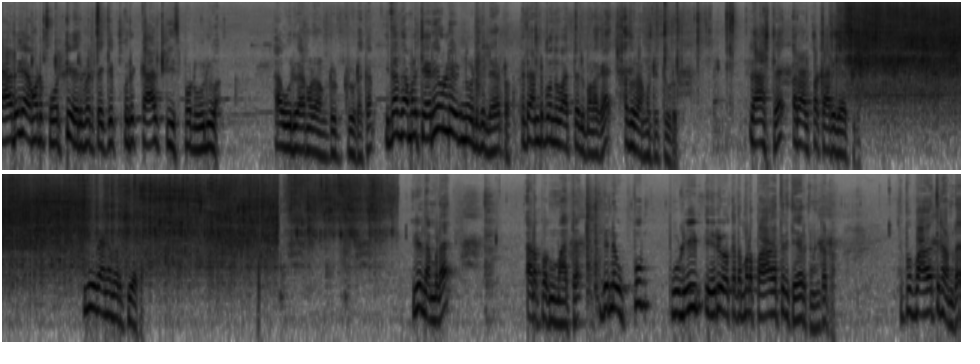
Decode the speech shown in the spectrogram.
കടുക് അങ്ങോട്ട് പൊട്ടി വരുമ്പോഴത്തേക്ക് ഒരു കാൽ ടീസ്പൂൺ ഉലുവ. ആ ഉലുവ അങ്ങോട്ട് അങ്ങോട്ട് ഇട്ട് കൊടുക്കാം. ഇതിനകത്ത് നമ്മൾ ചെറിയ ഉള്ളി ഒന്നും ഇടുന്നില്ല കേട്ടോ. രണ്ട് മൂന്ന് വറ്റൽ മുളക് അതും അങ്ങോട്ട് ഇട്ട് കൊടുക്കും. ലാസ്റ്റ് ഒരൽപ്പ കറി ചേർക്കുക ഇനി ഇതങ്ങ് നിർത്തിയേക്കാം. ഇനി നമ്മുടെ അടപ്പങ്ങ് മാറ്റാം. ഇതിന്റെ ഉപ്പും പുളിയും എരിവും ഒക്കെ നമ്മുടെ പാകത്തിന് ചേർക്കണം കേട്ടോ. ഇപ്പോൾ പാകത്തിനുണ്ട്.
